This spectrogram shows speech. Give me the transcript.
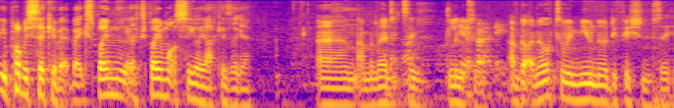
you're probably sick of it, but explain, explain what celiac is again. Um, I'm allergic to gluten. I've got an autoimmunodeficiency,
